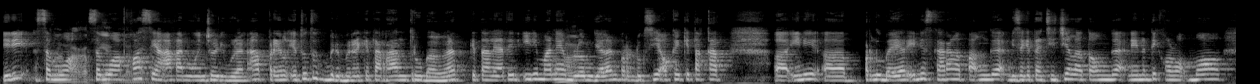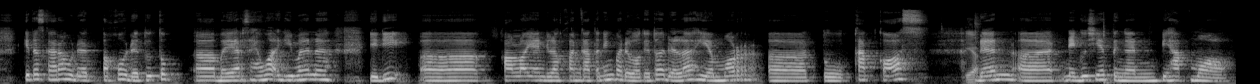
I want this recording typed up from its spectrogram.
Jadi semua Maret, semua bulan cost yang akan muncul di bulan April itu tuh bener-bener kita run through banget. Kita liatin ini mana yang Uh-huh. belum jalan produksinya? Oke kita cut. Uh, ini uh, perlu bayar ini sekarang apa enggak? Bisa kita cicil atau enggak? Nih nanti kalau mall kita sekarang udah toko udah tutup uh, bayar sewa gimana? Jadi uh, kalau yang dilakukan Katening pada waktu itu adalah ya more uh, to cut cost Ya. dan uh, negotiate dengan pihak mall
